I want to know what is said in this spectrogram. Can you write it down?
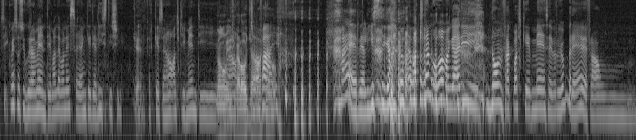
Sì, questo sicuramente, ma devono essere anche realistici, eh, Certo. perché sennò altrimenti Non come no, dice Caloggia, la macchina. Ma è realistica. La macchina nuova magari non fra qualche mese proprio breve, fra un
